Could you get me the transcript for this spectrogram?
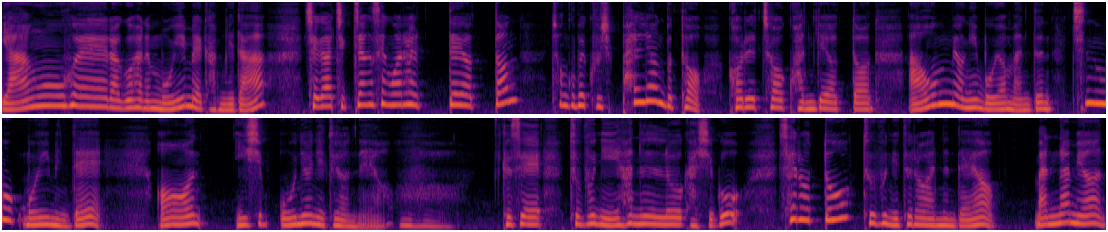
양우회라고 하는 모임에 갑니다. 제가 직장 생활할 때였던 1998년부터 거래처 관계였던 9명이 모여 만든 친목 모임인데, 언 25년이 되었네요. 그새 두 분이 하늘로 가시고, 새로 또 두 분이 들어왔는데요. 만나면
